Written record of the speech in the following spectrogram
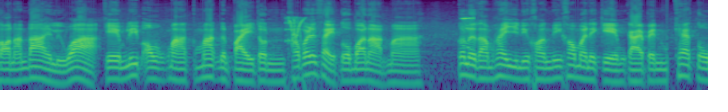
ตอนนั้นได้ หรือว่าเกมรีบเอามามากเกินไป จนเขาไม่ได้ใส่ตัวบานาดมา ก็เลยทำให้ยูนิคอนที่เข้ามาในเกมกลายเป็นแค่ตัว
